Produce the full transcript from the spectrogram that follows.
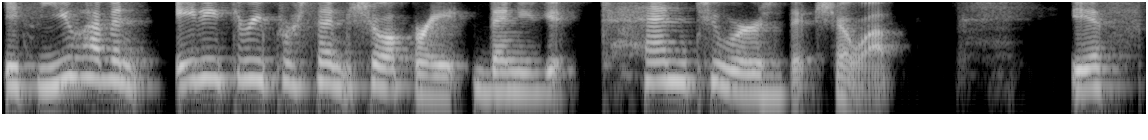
If you have an 83% show up rate, then you get 10 tours that show up. If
